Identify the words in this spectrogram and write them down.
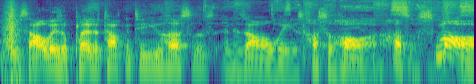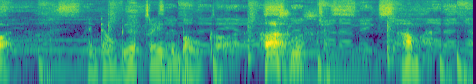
It's always a pleasure talking to you hustlers. And as always, hustle hard, hustle smart, and don't be afraid to bogart. Hustlers, I'm out.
